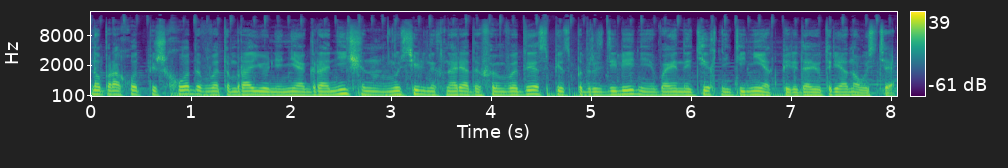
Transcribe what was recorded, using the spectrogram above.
Но проход пешеходов в этом районе не ограничен. Усиленных нарядов МВД, спецподразделений военной техники нет, передают РИА Новости.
